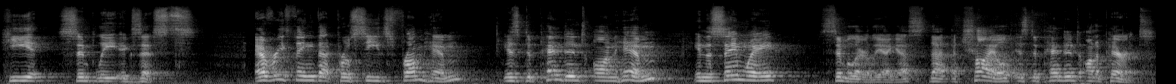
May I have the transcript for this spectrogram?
He simply exists. Everything that proceeds from him is dependent on him in the same way, similarly, I guess, that a child is dependent on a parent.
